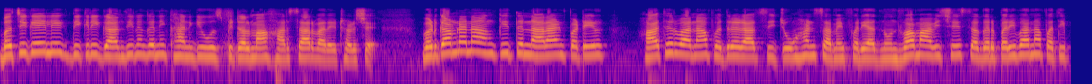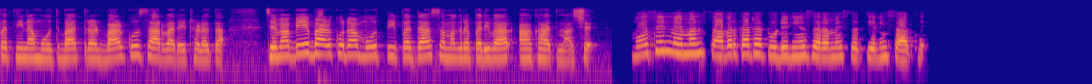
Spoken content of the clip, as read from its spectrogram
બચી ગયેલી એક દીકરી ગાંધીનગરની ખાનગી હોસ્પિટલમાં હાર સારવાર હેઠળ છે. વડગામડાના અંકિત નારાયણ પટેલ હાથરવાના ભદ્રરાજસિંહ ચૌહાણ સામે ફરિયાદ નોંધવામાં આવી છે. સગર પરિવારના પતિ પત્નીના મોત બાદ ત્રણ બાળકો સારવાર હેઠળ હતા, જેમાં બે બાળકોના મોત નીપજતા સમગ્ર પરિવાર આઘાતમાં છે. મોહસિન મેમન સાબરકાંઠા ટુડે ન્યૂઝ રમેશ સત્યની સાથે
